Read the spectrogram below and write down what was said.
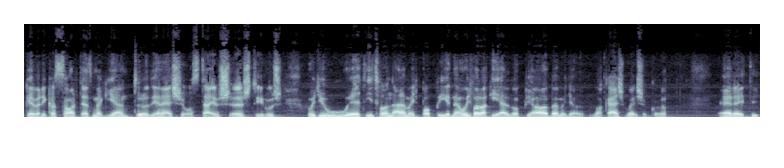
keverik a szart, ez meg ilyen, tudod, ilyen első osztályos stílus, hogy ú, itt, van nálam egy papír, nehogy valaki ellopja, bemegy a lakásba, és akkor ott elrejti.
